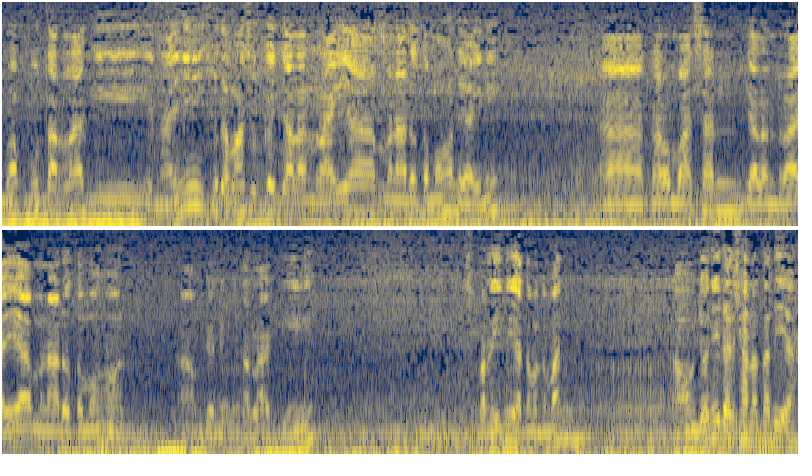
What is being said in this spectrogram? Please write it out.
Bawa putar lagi. Nah ini sudah masuk ke jalan raya Manado Tomohon ya ini. Nah, Karombasan Jalan Raya Manado Tomohon. Nah, Om Joni putar lagi. Seperti itu ya teman-teman. Nah, Om Joni dari sana tadi ya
